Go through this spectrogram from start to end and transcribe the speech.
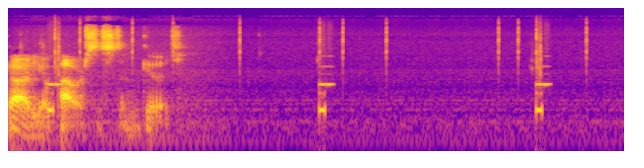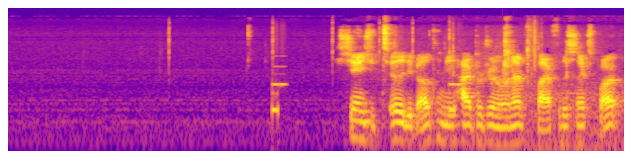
Cardio power system, good. Exchange utility belt. I need hyperadrenaline amplifier for this next part.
